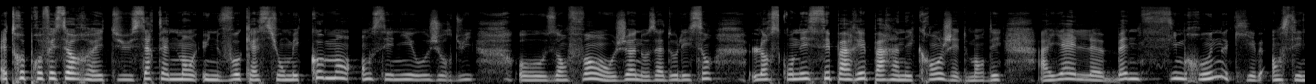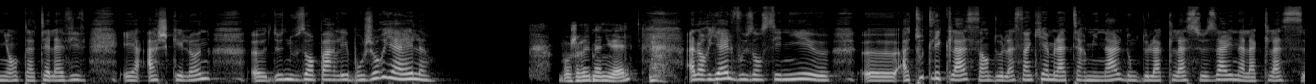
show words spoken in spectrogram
Être professeur est certainement une vocation, mais comment enseigner aujourd'hui aux enfants, aux jeunes, aux adolescents lorsqu'on est séparé par un écran? J'ai demandé à Yael Ben Simroun, qui est enseignante à Tel Aviv et à Ashkelon, euh, de nous en parler. Bonjour Yael. Bonjour Emmanuel. Alors Yael, vous enseignez euh, euh, à toutes les classes, hein, de la cinquième à la terminale, donc de la classe Zain à la classe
